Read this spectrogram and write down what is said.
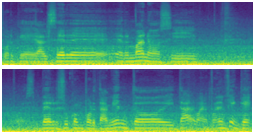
Porque al ser eh, hermanos y pues, ver su comportamiento y tal, bueno, pues en fin, que,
